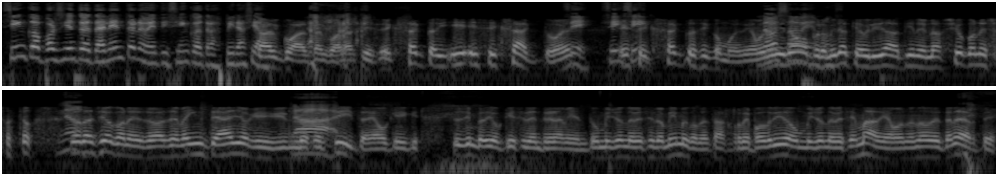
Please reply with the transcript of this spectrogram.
5% de talento, 95% de transpiración. Tal cual, tal cual, así es, exacto, y es exacto, ¿eh? Sí, sí, es sí. exacto así como es, digamos, Lo Y no, pero mirá qué habilidad tiene, nació con eso, no, No. no nació con eso, hace 20 años que lo ejercita, digamos, que, que- yo siempre digo que es el entrenamiento, un millón de veces lo mismo y cuando estás repodrido un millón de veces más, digamos, no, no detenerte.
